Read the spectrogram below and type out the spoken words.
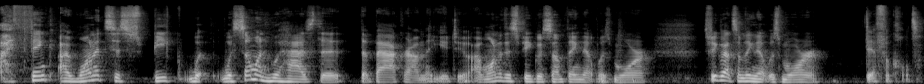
I think I wanted to speak with, with someone who has the the background that you do. I wanted to speak with something that was more speak about something that was more difficult.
